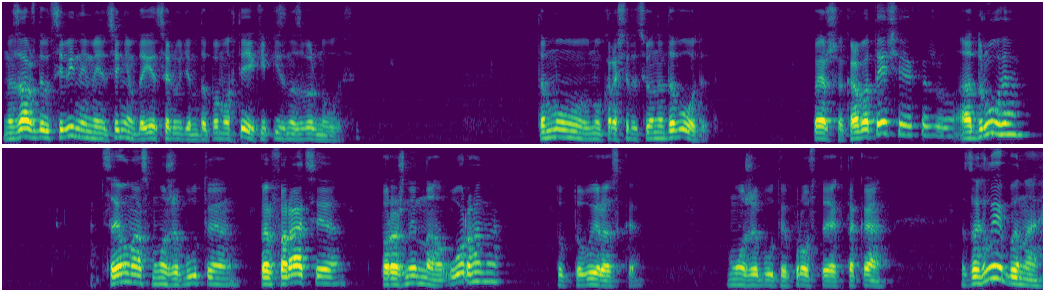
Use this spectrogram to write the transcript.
Не завжди в цивільній медицині вдається людям допомогти, які пізно звернулися. Тому ну, краще до цього не доводити. Перше, кровотеча, я кажу. А друге, це у нас може бути перфорація порожнинного органа, тобто виразка може бути просто як така заглибина,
